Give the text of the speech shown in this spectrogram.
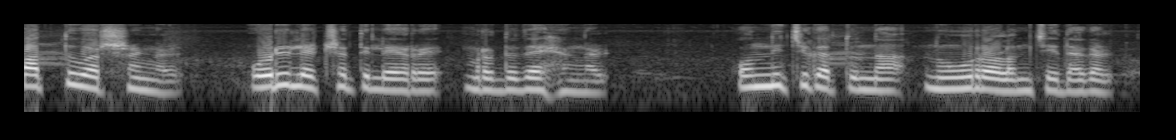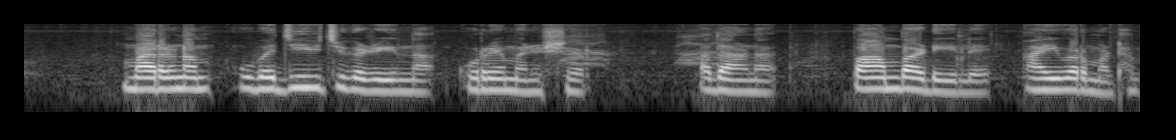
പത്തു വർഷങ്ങൾ ഒരു ലക്ഷത്തിലേറെ മൃതദേഹങ്ങൾ ഒന്നിച്ചു കത്തുന്ന നൂറോളം ചിതകൾ മരണം ഉപജീവിച്ചു കഴിയുന്ന കുറേ മനുഷ്യർ. അതാണ് പാമ്പാടിയിലെ ഐവർ മഠം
